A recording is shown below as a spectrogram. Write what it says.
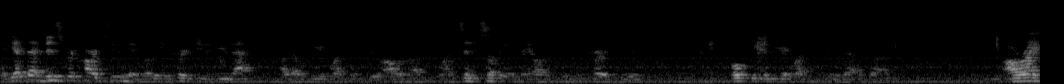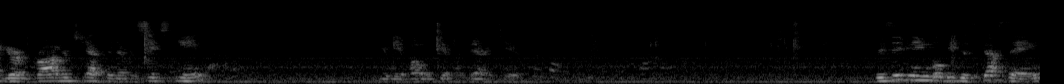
and get that visitor card to him. Let me encourage you to do that. Uh, that would be a blessing to all of us. To send you something in the mail and just encourage you. Hope we can be a blessing to you in that regard. All right, you're in Proverbs chapter number 16. Give me a moment to get my bearings here. This evening we'll be discussing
